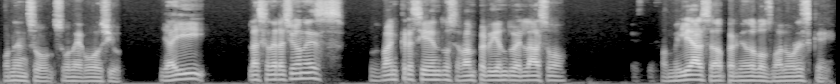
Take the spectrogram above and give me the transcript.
ponen su, su negocio. Y ahí las generaciones pues, van creciendo, se van perdiendo el lazo este, familiar, se van perdiendo los valores que,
